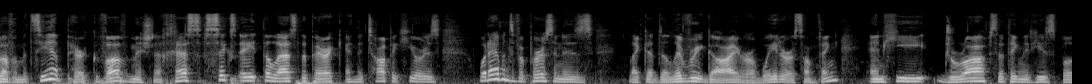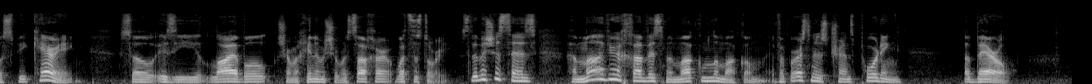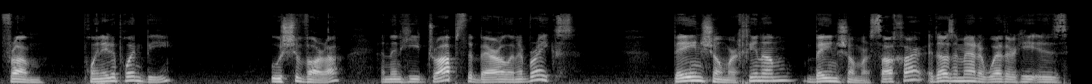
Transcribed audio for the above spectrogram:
Bava Metzia, Perik Vav, Mishnah Ches, 6 8, the last of the Perik, and the topic here is what happens if a person is like a delivery guy or a waiter or something, and he drops the thing that he's supposed to be carrying. So is he liable? Shemachinim, Shemar What's the story? So the Mishnah says, Hamavir chavis memakum lemakum. If a person is transporting a barrel from point A to point B, ushivara, and then he drops the barrel and it breaks. Bein shomer chinam, bein shomer sachar. It doesn't matter whether he is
